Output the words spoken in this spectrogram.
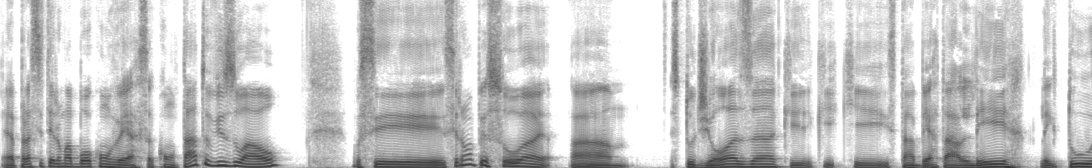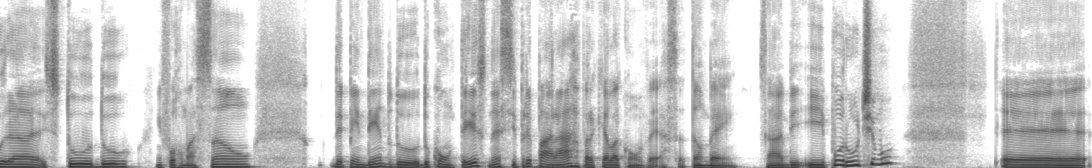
é, para se ter uma boa conversa, contato visual, você ser uma pessoa ah, estudiosa, que, que, que está aberta a ler, leitura, estudo, informação, dependendo do, do contexto, né, se preparar para aquela conversa também, sabe? E por último, é,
